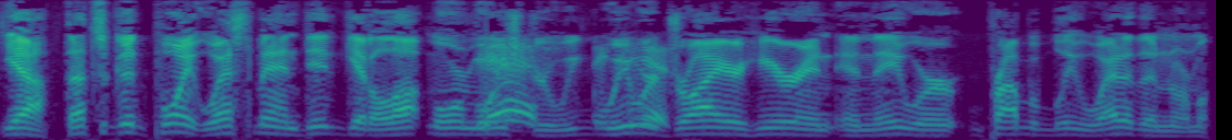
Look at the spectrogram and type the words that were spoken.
Yeah, that's a good point. Westman did get a lot more moisture. Yes, we we were drier here, and, and they were probably wetter than normal.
